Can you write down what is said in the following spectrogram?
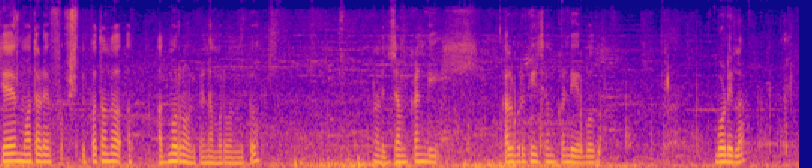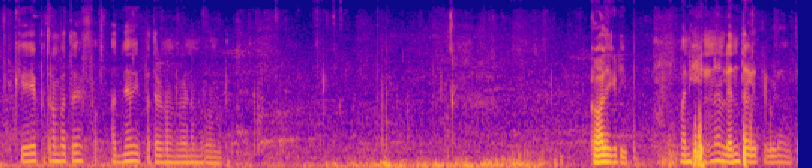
ಕೆ ಮೂವತ್ತೆರಡು ಎಫ್. ಇಪ್ಪತ್ತೊಂದು ಹದಿಮೂರು ನೋಡಿ ಕಣ್ಣು ನಂಬರ್ ಬಂದ್ಬಿಟ್ಟು ನೋಡಿ, ಜಮಖಂಡಿ, ಕಲಬುರ್ಗಿ, ಜಮಖಂಡಿ ಇರ್ಬೋದು. ಬೋರ್ಡಿಲ್ಲ ಕೆ ಇಪ್ಪತ್ತೊಂಬತ್ತು, ಎಫ್, ಹದಿನೈದು, ಇಪ್ಪತ್ತೆರಡು ನೋಡಿ ಕಣ್ಣು ನಂಬರ್ ಬಂದ್ಬಿಟ್ಟು ಕಾಳಿಗಿಡಿ ಮನೆ ಇನ್ನ ಲೆಂತ್ ಆಗುತ್ತೆ ಬಿಡು ಅಂತ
